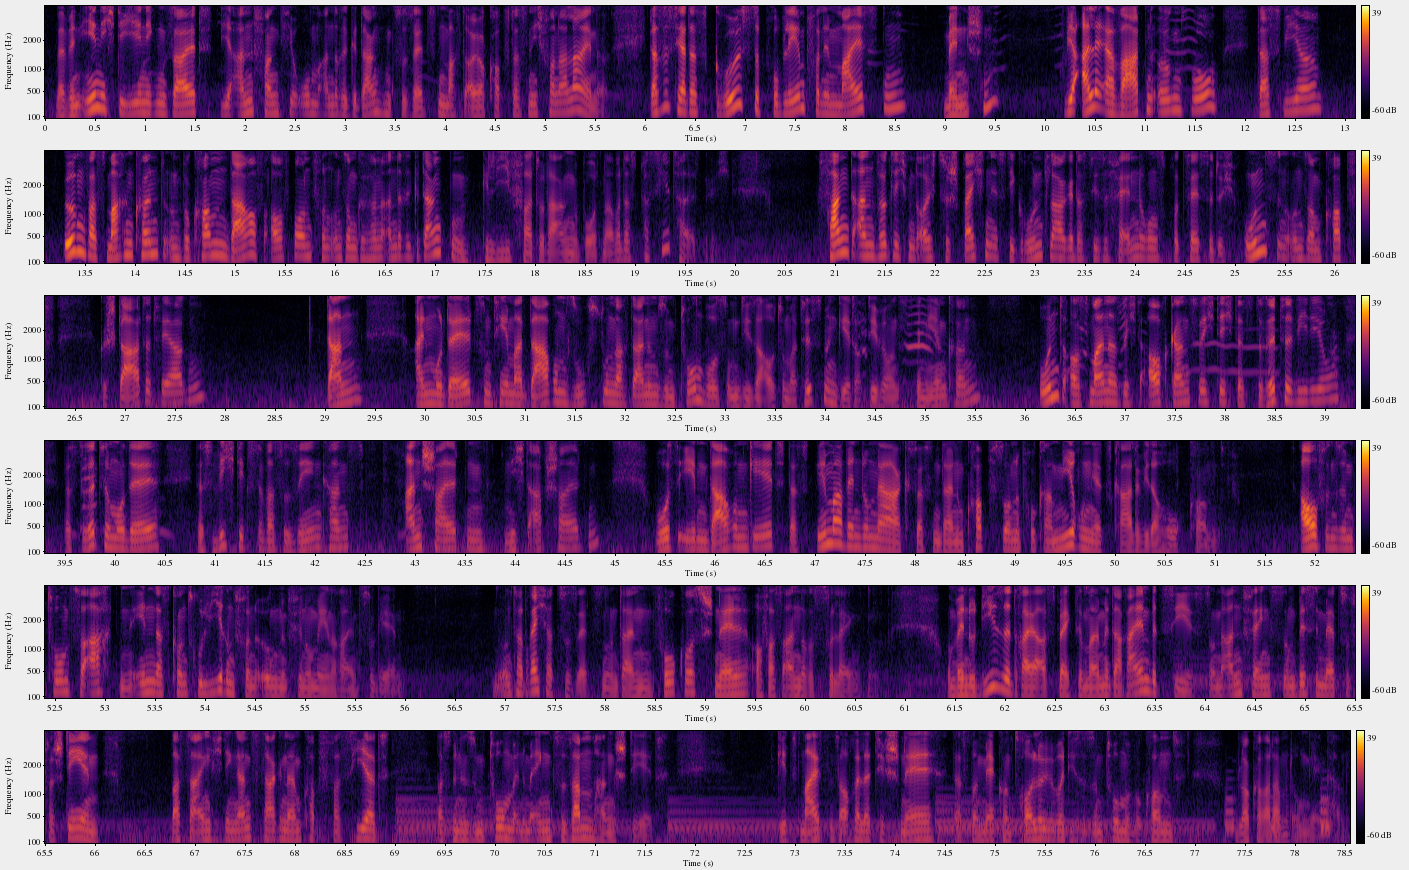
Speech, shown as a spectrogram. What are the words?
Weil wenn ihr nicht diejenigen seid, die anfangt, hier oben andere Gedanken zu setzen, macht euer Kopf das nicht von alleine. Das ist ja das größte Problem von den meisten Menschen. Wir alle erwarten irgendwo, dass wir irgendwas machen könnten und bekommen darauf aufbauend von unserem Gehirn andere Gedanken geliefert oder angeboten. Aber das passiert halt nicht. Fangt an, wirklich mit euch zu sprechen, ist die Grundlage, dass diese Veränderungsprozesse durch uns in unserem Kopf gestartet werden. Dann ein Modell zum Thema, darum suchst du nach deinem Symptom, wo es um diese Automatismen geht, auf die wir uns trainieren können. Und aus meiner Sicht auch ganz wichtig, das dritte Video, das dritte Modell, das Wichtigste, was du sehen kannst, anschalten, nicht abschalten, wo es eben darum geht, dass immer wenn du merkst, dass in deinem Kopf so eine Programmierung jetzt gerade wieder hochkommt, auf ein Symptom zu achten, in das Kontrollieren von irgendeinem Phänomen reinzugehen, einen Unterbrecher zu setzen und deinen Fokus schnell auf was anderes zu lenken. Und wenn du diese drei Aspekte mal mit da reinbeziehst und anfängst, so ein bisschen mehr zu verstehen, was da eigentlich den ganzen Tag in deinem Kopf passiert, was mit den Symptomen in einem engen Zusammenhang steht, geht es meistens auch relativ schnell, dass man mehr Kontrolle über diese Symptome bekommt und lockerer damit umgehen kann.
